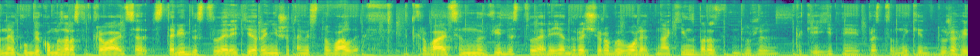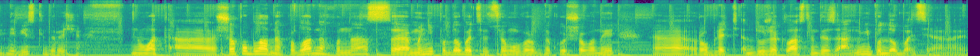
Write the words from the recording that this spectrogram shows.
на якому зараз відкриваються старі дистилерії, які раніше там існували. Відкриваються нові дистилерії. Я, до речі, робив огляд на Кінзбера, дуже такий гідний представник і дуже гідний віскі, до речі. Ну от а що по Бладнох? По Бладнох у нас е, мені подобається в цьому виробнику, що вони е, роблять дуже класний дизайн. Мені подобається е,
